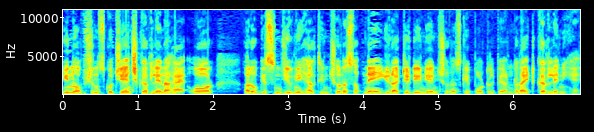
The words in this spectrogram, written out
इन ऑप्शंस को चेंज कर लेना है और आरोग्य संजीवनी हेल्थ इंश्योरेंस अपने यूनाइटेड इंडिया इंश्योरेंस के पोर्टल पे अंडरराइट कर लेनी है।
